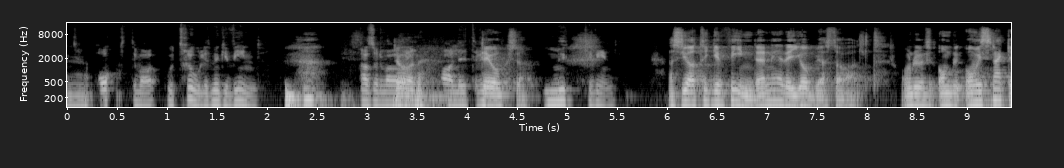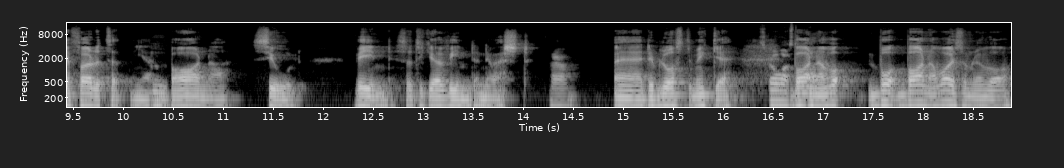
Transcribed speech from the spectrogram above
Mm. Och det var otroligt mycket vind. Alltså det var, det var det. Bara lite vind. Det också. Mycket vind. Alltså jag tycker vinden är det jobbigaste av allt. Om, du, om, du, om vi snackar förutsättningar, mm. bana, sol, vind, så tycker jag vinden är värst. Ja. Eh, det blåste mycket. Banan var, banan var ju som den var.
